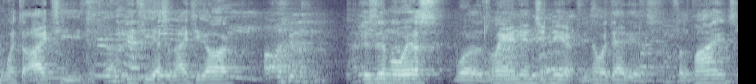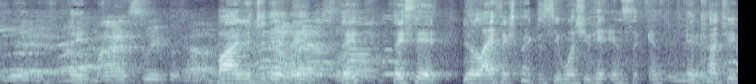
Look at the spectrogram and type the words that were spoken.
we went to IT, uh, BTS and ITR, his MOS was land engineer. You know what that is? For the mines? Yeah, They- uh, minesweeper. Uh, Mine engineer. They, they, they said your life expectancy once you hit in, in, in country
